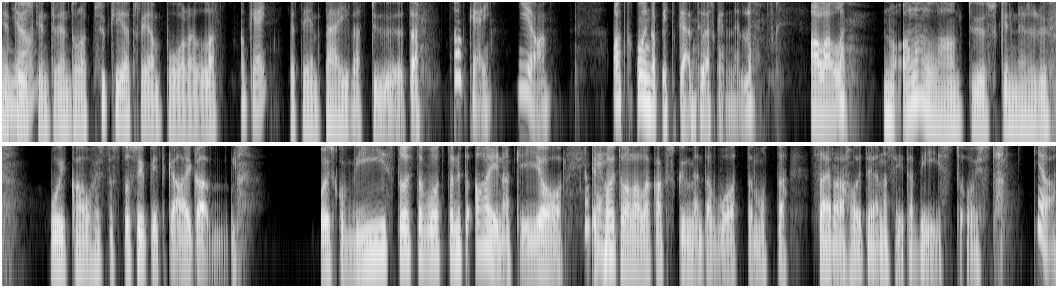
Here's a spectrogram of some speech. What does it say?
ja Joo. työskentelen tuolla psykiatrian puolella Okei, okay. ja teen päivätyötä. okei, okay. joo. Oletko kuinka pitkään työskennellyt alalla? No alalla on työskennellyt, hui kauhistus, tosi pitkä aika, olisiko 15 vuotta nyt ainakin, joo. Okei, Et hoitoalalla 20 vuotta, mutta sairaanhoitajana siitä 15. joo.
